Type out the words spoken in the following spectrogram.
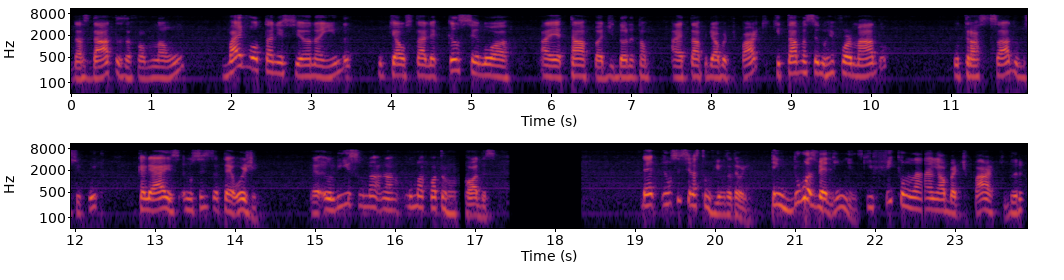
das datas da Fórmula 1. Vai voltar nesse ano ainda, porque a Austrália cancelou a, a etapa de Donington, a etapa de Albert Park, que estava sendo reformado o traçado do circuito, que aliás, eu não sei se até hoje, é, eu li isso numa, numa quatro rodas. Eu não sei se elas estão vivas até hoje. Tem duas velhinhas que ficam lá em Albert Park durante,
